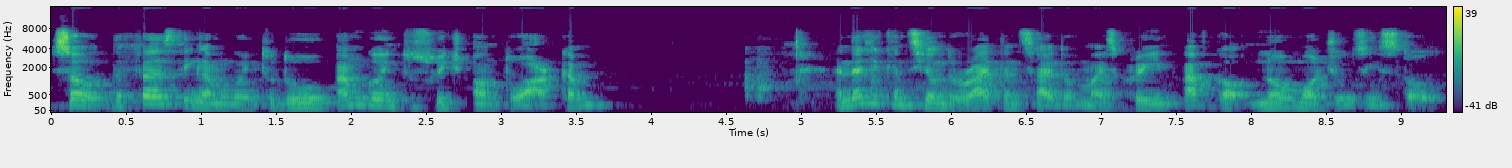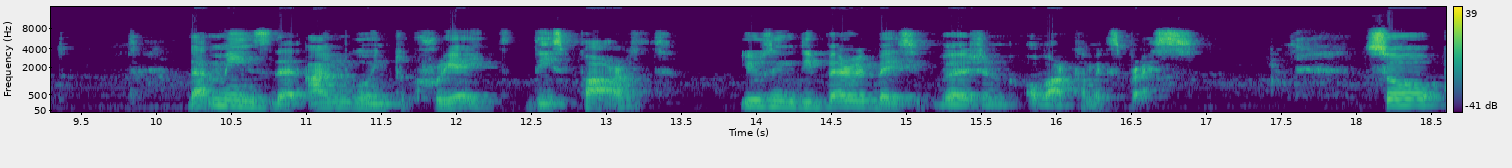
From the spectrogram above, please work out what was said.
So the first thing I'm going to do, I'm going to switch on to ArtCAM and as you can see on the right hand side of my screen, I've got no modules installed. That means that I'm going to create this part using the very basic version of ArtCAM Express. So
